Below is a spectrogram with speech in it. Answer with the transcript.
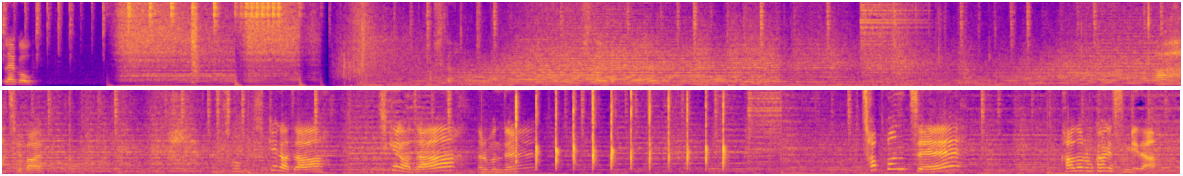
레고. 갑시다. 갑시다, 여러분들. 아, 제발. 자, 처음 쉽게 가자. 쉽게 가자. 여러분들. 첫 번째 가도록 하겠습니다.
